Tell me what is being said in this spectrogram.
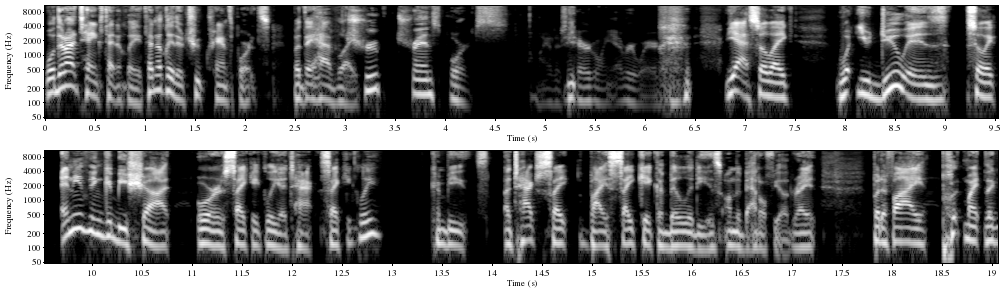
well, they're not tanks technically. Technically, they're troop transports, but they have like Troop transports. There's hair going everywhere. yeah. So like, what you do is so like anything can be shot or psychically attacked. Psychically can be attacked psych- by psychic abilities on the battlefield, right? But if I put my like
